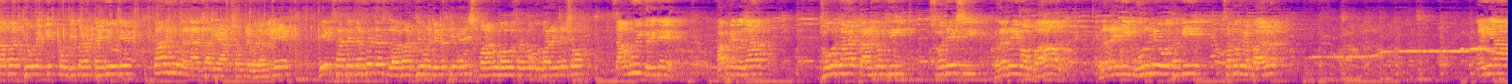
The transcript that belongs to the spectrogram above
લાભાર્થીઓને કીટનું વિતરણ થઈ રહ્યું છે. તાળીઓના નાદ સાથે આપ સૌને બનાવીને એક સાથે દસે દસ લાભાર્થીઓને વિનંતી કરીશ. મહાનુભાવો સર્વ ઊભા રહી જશો. સામૂહિક રીતે આપણે બધા જોરદાર તાળીઓથી સ્વદેશી હૃદયનો ભાવ, હૃદયની ઉર્મિઓ થકી સમગ્ર ભારત અહીંયા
